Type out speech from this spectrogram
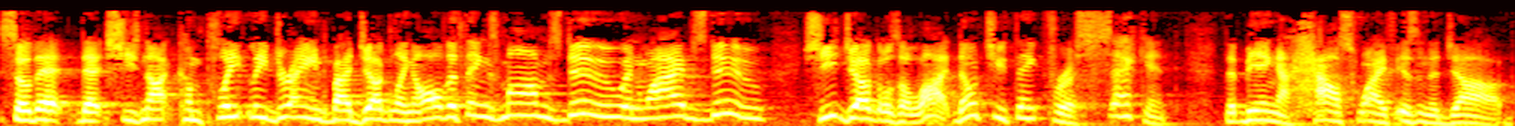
So that, that she's not completely drained by juggling all the things moms do and wives do. She juggles a lot. Don't you think for a second that being a housewife isn't a job?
